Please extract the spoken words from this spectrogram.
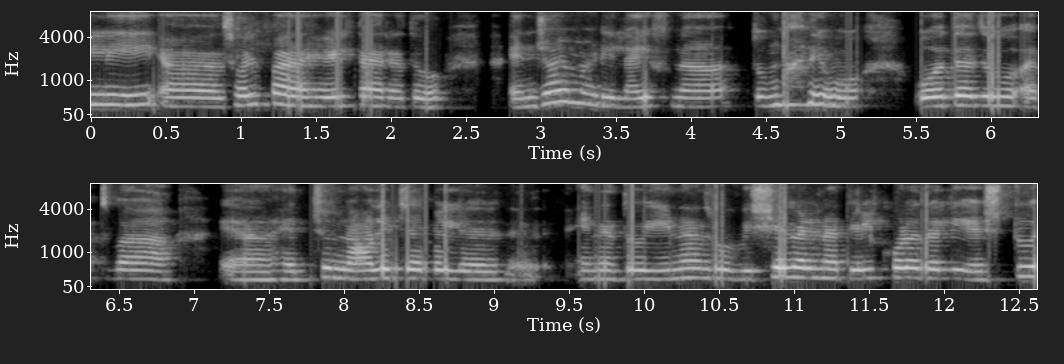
ಇಲ್ಲಿ ಸ್ವಲ್ಪ ಹೇಳ್ತಾ ಇರೋದು ಎಂಜಾಯ್ ಮಾಡಿ ಲೈಫ್ನ ತುಂಬಾ ನೀವು ಓದೋದು ಅಥವಾ ಹೆಚ್ಚು ನಾಲೆಜಬಲ್ ಏನದು ಏನಾದ್ರೂ ವಿಷಯಗಳನ್ನ ತಿಳ್ಕೊಳ್ಳೋದ್ರಲ್ಲಿ ಎಷ್ಟು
